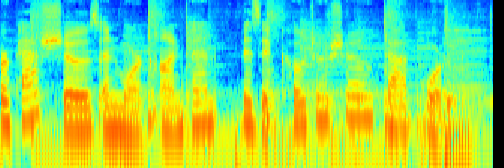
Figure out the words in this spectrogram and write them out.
For past shows and more content, visit kojoshow.org.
